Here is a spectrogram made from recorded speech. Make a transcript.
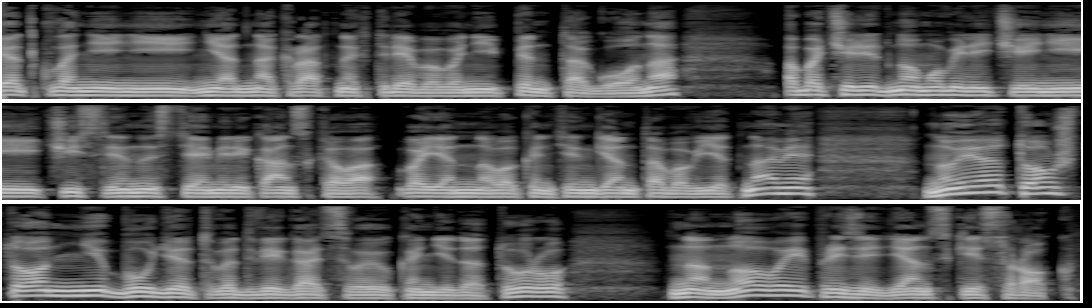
и отклонении неоднократных требований Пентагона – об очередном увеличении численности американского военного контингента во Вьетнаме, но и о том, что он не будет выдвигать свою кандидатуру на новый президентский срок.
